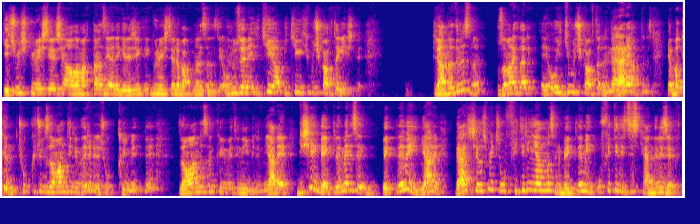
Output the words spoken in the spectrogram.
Geçmiş güneşler için ağlamaktan ziyade gelecekte güneşlere bakmalısınız diye. Onun üzerine 2-2,5 hafta geçti. Planladınız mı? Bu zamana kadar e, o iki buçuk haftada neler yaptınız? Ya bakın çok küçük zaman dilimleri bile çok kıymetli. Zamanınızın kıymetini bilin. Yani bir şey beklemenizi beklemeyin. Yani ders çalışmak için o fitilin yanmasını beklemeyin. O fitili siz kendiniz yapın.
